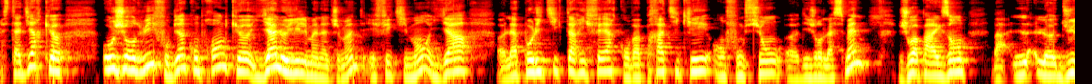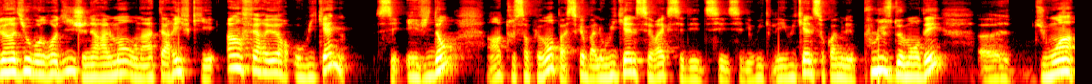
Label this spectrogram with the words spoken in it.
C'est-à-dire que aujourd'hui, il faut bien comprendre qu'il y a le yield management, effectivement, il y a euh, la politique tarifaire qu'on va pratiquer en fonction euh, des jours de la semaine. Je vois par exemple, bah, du lundi au vendredi, généralement, on a un tarif qui est inférieur au week-end. C'est évident, hein, tout simplement parce que bah, le week-end, c'est vrai que c'est des, des les week-ends sont quand même les plus demandés. Euh, du moins,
